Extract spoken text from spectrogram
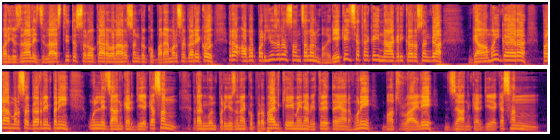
परियोजनाले जिल्लास्थित सरोकारवालाहरूसँगको परामर्श गरेको र अब परियोजना सञ्चालन भइरहेकै क्षेत्रकै नागरिकहरूसँग गाउँमै गएर परामर्श गर्ने पनि उनले जानकारी दिएका छन्। रङ्गुन परियोजनाको प्रोफाइल केही महिनाभित्रै तयार हुने भट्टराईले जानकारी दिएका छन्।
